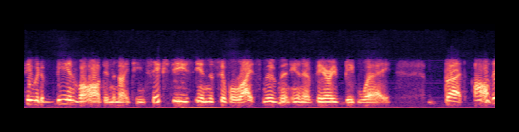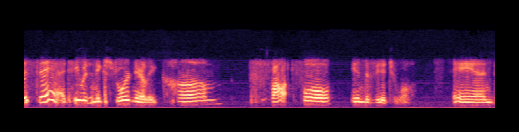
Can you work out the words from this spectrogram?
He would be involved in the 1960s in the civil rights movement in a very big way. But all this said, he was an extraordinarily calm, thoughtful individual. And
